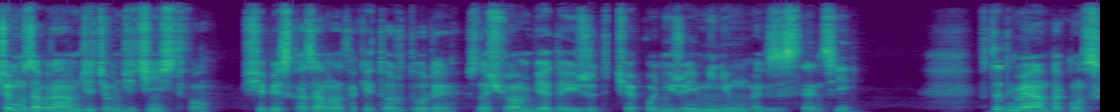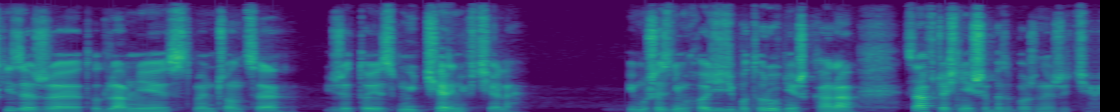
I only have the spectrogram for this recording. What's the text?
Czemu zabrałam dzieciom dzieciństwo? Siebie skazałam na takie tortury, znosiłam biedę i życie poniżej minimum egzystencji? Wtedy miałam taką schizę, że to dla mnie jest męczące i że to jest mój cierń w ciele. I muszę z nim chodzić, bo to również kara za wcześniejsze bezbożne życie.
